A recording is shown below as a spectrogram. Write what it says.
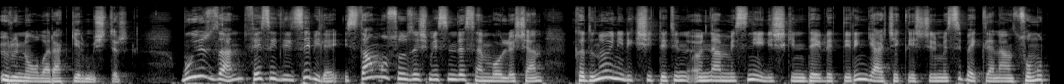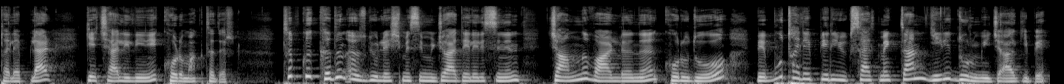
ürünü olarak girmiştir. Bu yüzden feshedilse bile İstanbul Sözleşmesi'nde sembolleşen kadına yönelik şiddetin önlenmesine ilişkin devletlerin gerçekleştirmesi beklenen somut talepler geçerliliğini korumaktadır. Tıpkı kadın özgürleşmesi mücadelesinin canlı varlığını koruduğu ve bu talepleri yükseltmekten geri durmayacağı gibi.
